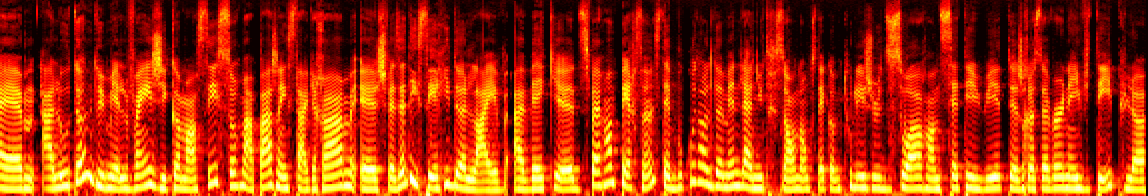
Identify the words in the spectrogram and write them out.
euh, à l'automne 2020, j'ai commencé sur ma page Instagram. Euh, je faisais des séries de live avec euh, différentes personnes. C'était beaucoup dans le domaine de la nutrition. Donc, c'était comme tous les jeudis soirs, entre 7 et 8, je recevais un invité. Puis là,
